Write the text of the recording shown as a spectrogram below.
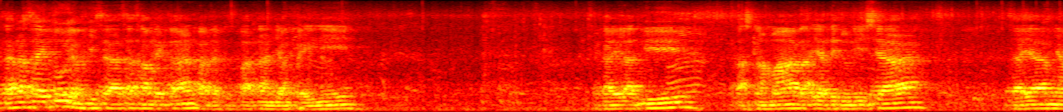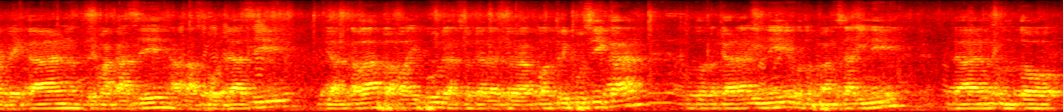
Saya rasa itu yang bisa saya sampaikan pada kesempatan yang ini. Sekali lagi, atas nama rakyat Indonesia, saya menyampaikan terima kasih atas fondasi yang telah Bapak Ibu dan saudara-saudara kontribusikan untuk negara ini, untuk bangsa ini, dan untuk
